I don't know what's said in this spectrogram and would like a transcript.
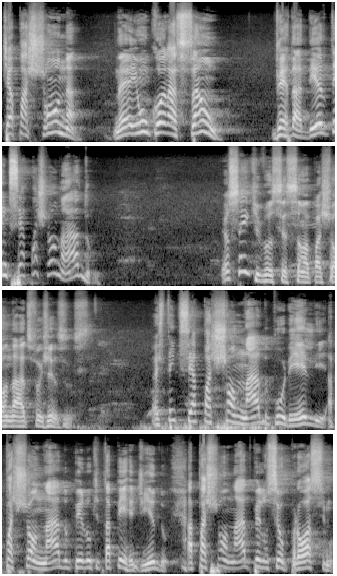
que apaixona, né? E um coração verdadeiro tem que ser apaixonado. Eu sei que vocês são apaixonados por Jesus. Mas tem que ser apaixonado por Ele, apaixonado pelo que está perdido, apaixonado pelo seu próximo,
